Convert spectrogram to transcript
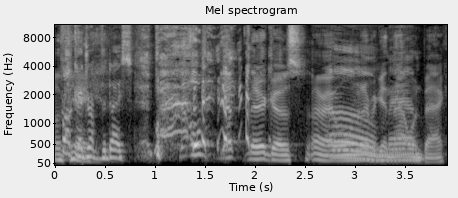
Fuck, I dropped the dice. Oh, yep, there it goes. All right, well, we're Oh, never getting that one back.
